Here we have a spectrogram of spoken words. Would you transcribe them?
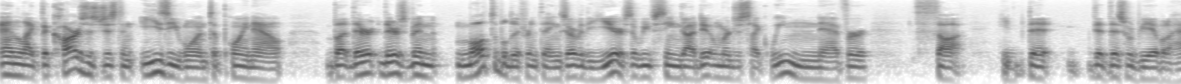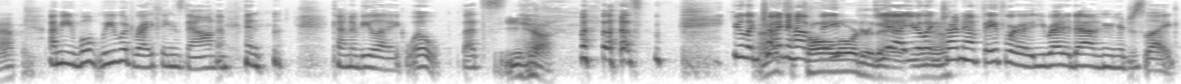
and like the cars is just an easy one to point out, but there there's been multiple different things over the years that we've seen God do, and we're just like we never thought he that that this would be able to happen. I mean, well, we would write things down and kind of be like, "Whoa, that's Yeah, you're like trying to That's a have tall faith." order there, yeah, you're you like know? trying to have faith where you write it down and you're just like,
